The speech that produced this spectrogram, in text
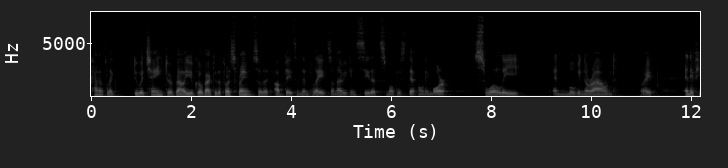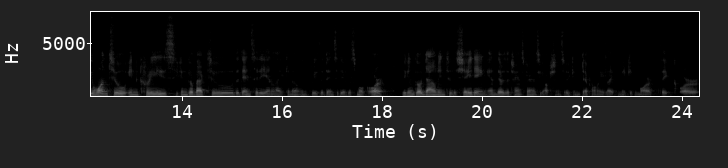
kind of like do a change to a value go back to the first frame so that updates and then play it so now you can see that the smoke is definitely more swirly and moving around right? And if you want to increase you can go back to the density and like you know increase the density of the smoke. Or you can go down into the shading and there's a transparency option. So you can definitely like make it more thick or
